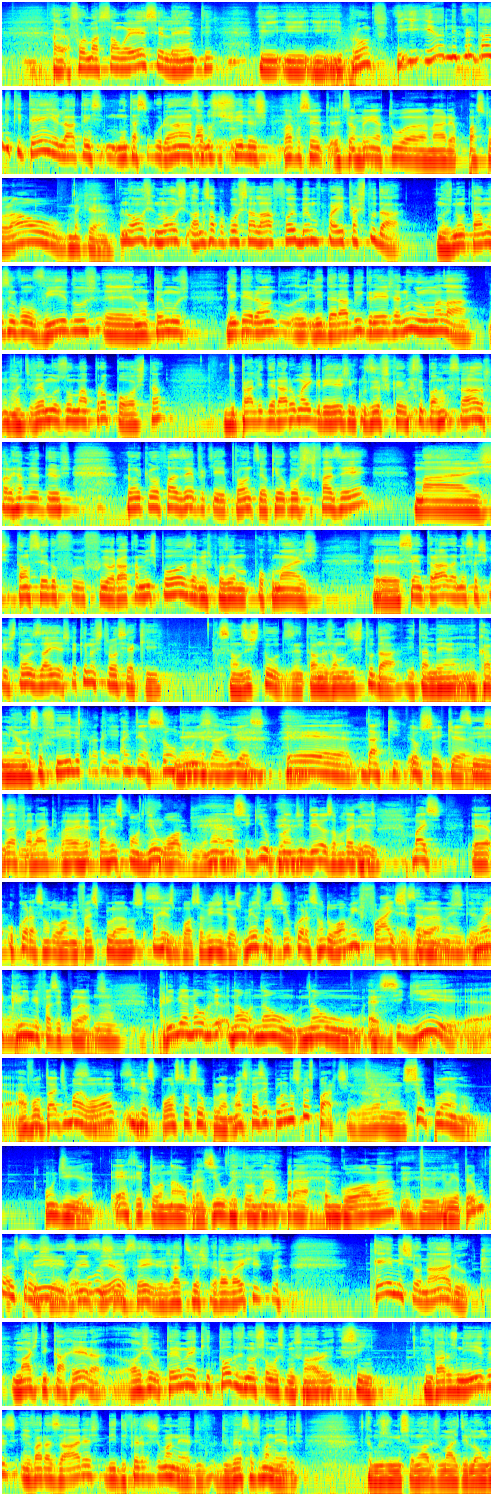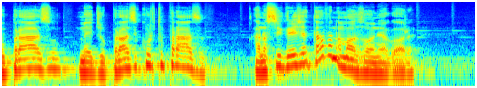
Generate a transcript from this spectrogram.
a formação é excelente e, e, e pronto. E, e, a liberdade que tem, lá tem muita segurança, lá, nossos filhos... Lá você também atua na área pastoral, como é que é? Nós, nós, a nossa proposta lá foi mesmo para ir para estudar. Nós não estamos envolvidos, eh, não temos liderando, liderado igreja nenhuma lá. Uhum. Nós tivemos uma proposta para liderar uma igreja. Inclusive, eu fiquei muito balançado. Falei, ah, meu Deus, como é que eu vou fazer? Porque, pronto, é o que eu gosto de fazer. Mas tão cedo fui, fui orar com a minha esposa. A minha esposa é um pouco mais é, centrada nessas questões. Aí, acho que é que nos trouxe aqui são os estudos. Então, nós vamos estudar e também encaminhar nosso filho para que. A, a intenção né? do Isaías é daqui. Eu sei que é, sim, você vai sim. falar, vai, vai responder o óbvio, né? seguir o plano de Deus, a vontade de Deus. Mas é, o coração do homem faz planos, Sim. a resposta vem de Deus. Mesmo assim, o coração do homem faz exatamente, planos. Exatamente. Não é crime fazer planos. Não. Crime é não, não, não, não é seguir é, a vontade maior em resposta ao seu plano. Mas fazer planos faz parte. Exatamente. Seu plano um dia é retornar ao Brasil, retornar para Angola? Uhum. Eu ia perguntar isso para você. Sim, sim, eu sei, eu já, já esperava isso. Quem é missionário, mais de carreira, hoje o tema é que todos nós somos missionários, sim, em vários níveis, em várias áreas, de diversas maneiras. De diversas maneiras. Temos missionários mais de longo prazo, médio prazo e curto prazo. A nossa igreja estava na Amazônia agora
